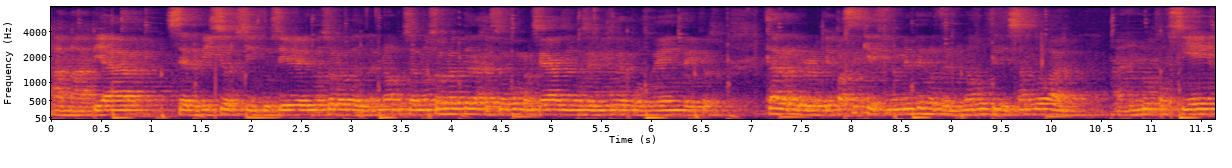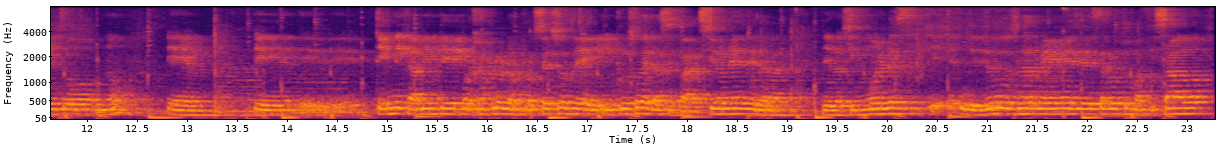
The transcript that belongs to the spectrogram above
a mapear servicios, inclusive no solo de, no, o sea, no solo de la gestión comercial, sino servicios de postventa y eso. Claro, pero lo que pasa es que finalmente nos terminamos utilizando al, al 1%, ¿no? Eh, eh, eh, técnicamente, por ejemplo, los procesos de incluso de las separaciones de, la, de los inmuebles, eh, utilizando los CRM debe estar automatizado,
